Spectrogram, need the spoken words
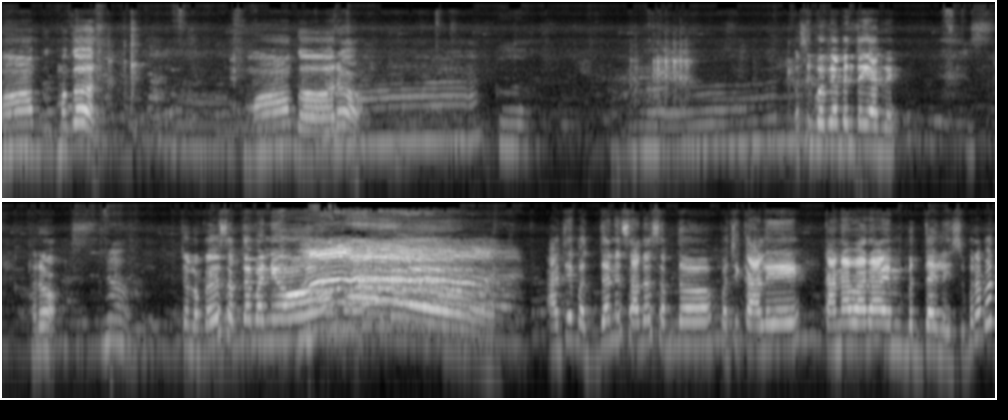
મગ મગર. મગર. પછી ભવ્યાબેન તૈયાર રે. ર. ચલો કયો શબ્દ બન્યો? આજે બધાને સાદા શબ્દ પછી કાલે કાનાવાળા એમ બધા લઈશું બરાબર?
